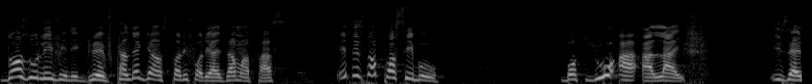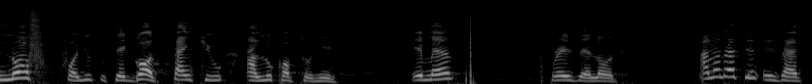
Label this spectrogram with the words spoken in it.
those who live in the grave, can they go and study for their exam and pass? It is not possible. But you are alive. Is enough for you to say, God, thank you, and look up to Him. Amen. Amen. Praise the Lord. Another thing is that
